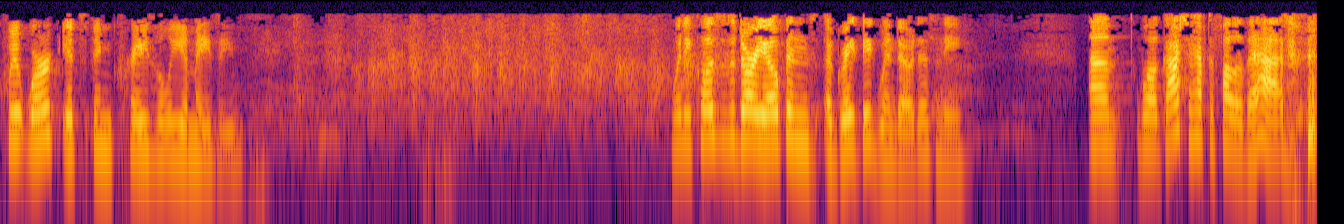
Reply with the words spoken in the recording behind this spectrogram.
quit work, it's been crazily amazing. When he closes the door, he opens a great big window, doesn't he? Um, well, gosh, I have to follow that.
